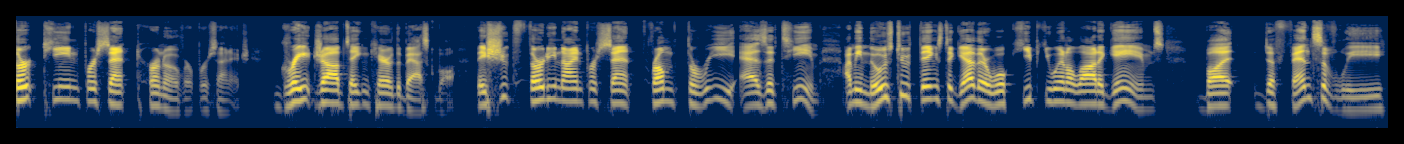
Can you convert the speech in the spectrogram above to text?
13% turnover percentage. Great job taking care of the basketball. They shoot 39% from three as a team. I mean, those two things together will keep you in a lot of games, but defensively,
